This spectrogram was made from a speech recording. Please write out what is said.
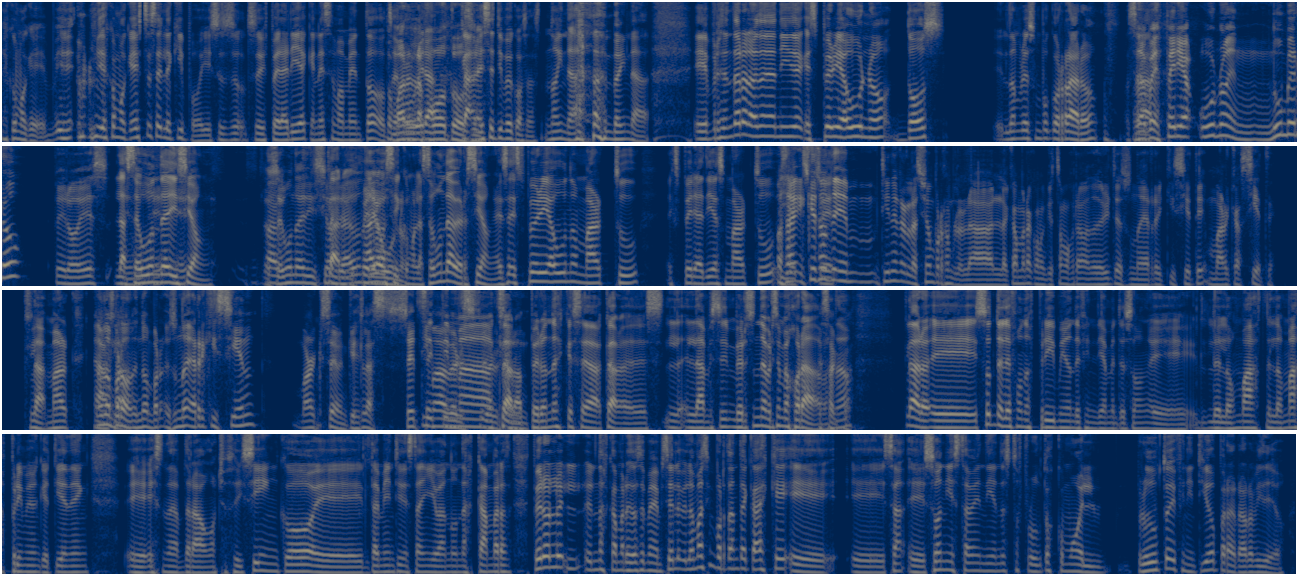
Es como que, y es como que este es el equipo y eso se, esperaría que en ese momento o sea, Tomaron la foto, Claro, sí. ese tipo de cosas. No hay nada, no hay nada. Eh, presentaron la nueva Xperia 1, 2 el nombre es un poco raro. O sea, Xperia 1 en número, pero es... La en- segunda en- edición. La segunda edición Claro, del Xperia algo así, 1. como la segunda versión. Es Xperia 1 Mark II, Xperia 10 Mark II. O sea, es que eso Xpe- te- tiene relación, por ejemplo, la, la cámara con la que estamos grabando ahorita es una RX7 marca 7. Cla- Mark, No, ah, no, claro. perdón, no, perdón, es una RX100 Mark 7, que es la séptima, Séptima, vers- versión. claro, pero no es que sea, claro, es la, la versión, una versión mejorada, ¿no? Claro, eh, son teléfonos premium, definitivamente son eh, de los más de los más premium que tienen eh, Snapdragon 865. eh, también tiene- están llevando unas cámaras, pero lo- unas cámaras de 12 megapíxeles. Lo más importante acá es que eh, eh, Sony está vendiendo estos productos como el producto definitivo para grabar video.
